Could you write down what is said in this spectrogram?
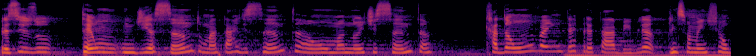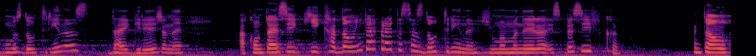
preciso ter um, um dia santo, uma tarde santa ou uma noite santa. Cada um vai interpretar a Bíblia, principalmente em algumas doutrinas da igreja, né? Acontece que cada um interpreta essas doutrinas de uma maneira específica. Então,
